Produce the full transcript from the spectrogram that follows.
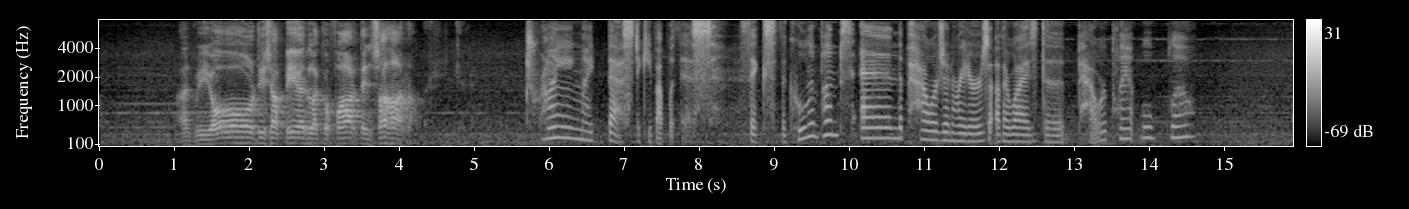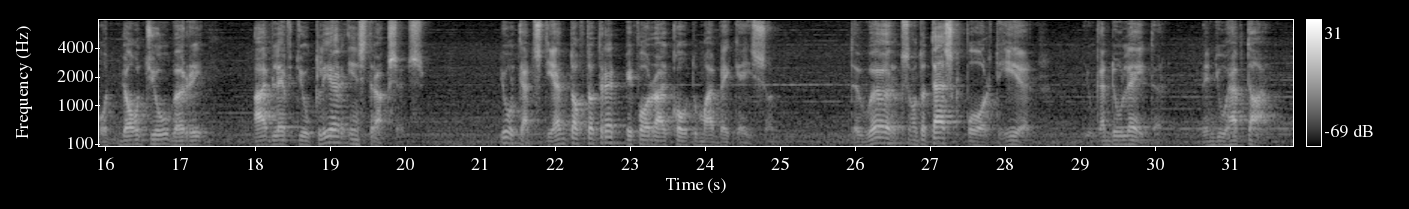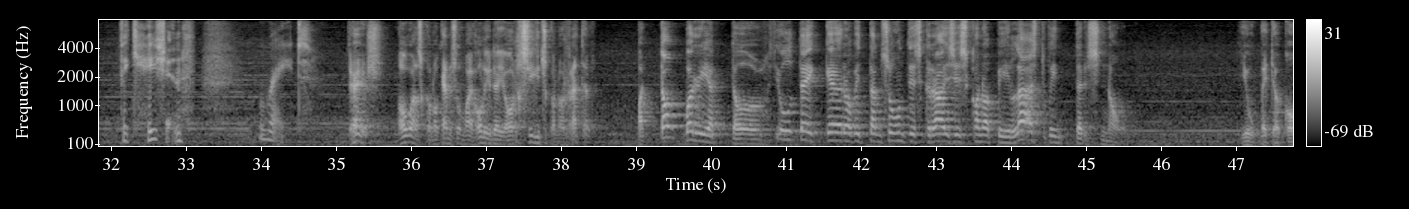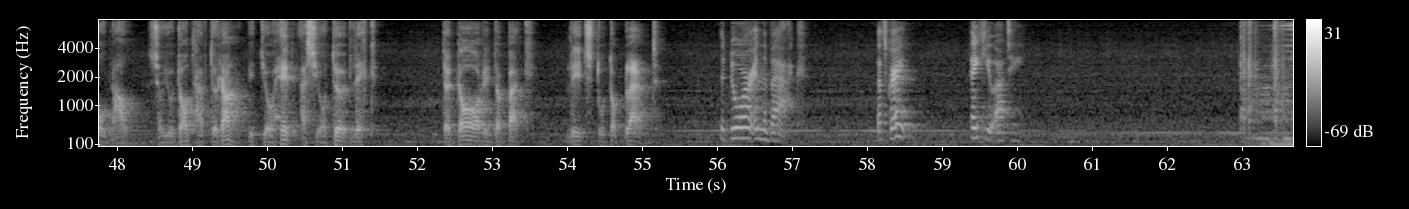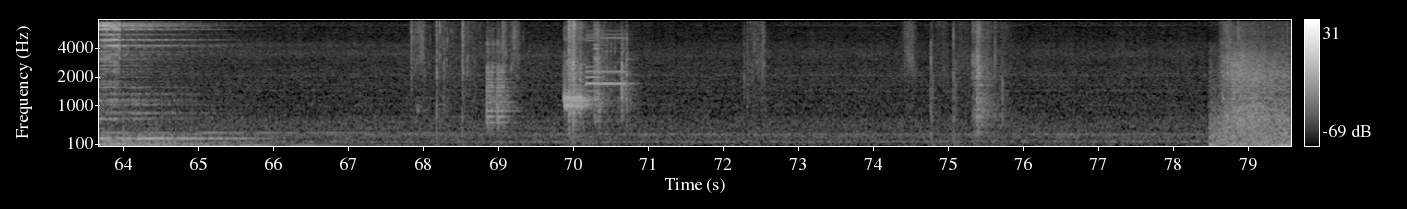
And we all disappear like a fart in Sahara. Trying my best to keep up with this. Fix the coolant pumps and the power generators, otherwise the power plant will blow? But don't you worry. I've left you clear instructions. You'll catch the end of the thread before I go to my vacation. The work's on the task board here. You can do later, when you have time. Vacation? Right. Yes, no one's gonna cancel my holiday or seat's gonna rattle. But don't worry at all. You'll take care of it and soon this crisis gonna be last winter's snow. You better go now, so you don't have to run with your head as your third leg. The door in the back leads to the plant. The door in the back. That's great. Thank you, Ahti.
